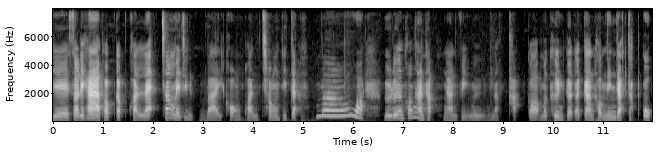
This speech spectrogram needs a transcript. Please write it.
เยสวัสดีค่ะ พบกับขวัญและช่องเมจินบายของขวัญช่องที่จะเมาวอยเรื่องของงานถักงานฝีมือนะคะ ก็เมื่อคืนเกิดอาการหอมนินอยากจับกบ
